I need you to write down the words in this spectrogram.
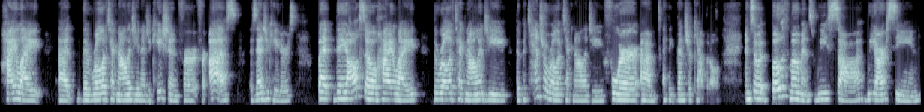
highlight the role of technology in education for for us as educators, but they also highlight the role of technology, the potential role of technology for, um, I think, venture capital. And so at both moments, we saw, we are seeing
